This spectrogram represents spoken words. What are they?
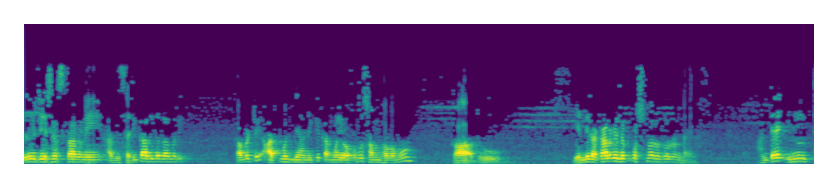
ఏదో చేసేస్తానని అది సరికాదు కదా మరి. కాబట్టి ఆత్మజ్ఞానికి కర్మయోగము సంభవము కాదు. ఎన్ని రకాలుగా చెప్పుకొస్తున్నారు చూడండి. ఆయన అంటే ఇంత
